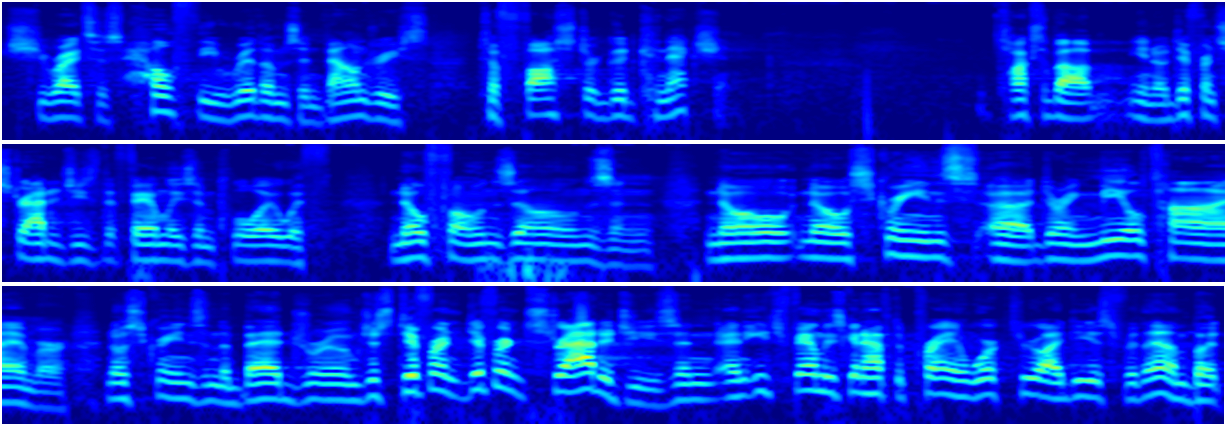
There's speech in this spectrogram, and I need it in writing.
she writes, is healthy rhythms and boundaries to foster good connection. Talks about you know different strategies that families employ with no phone zones and no, no screens uh, during mealtime or no screens in the bedroom, just different, different strategies. And, and each family's going to have to pray and work through ideas for them. But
